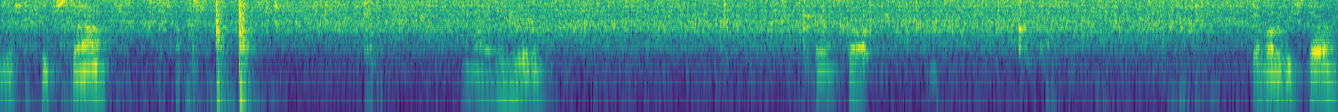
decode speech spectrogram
You just keep stirring. And ladle chicken stock Give that a stir.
